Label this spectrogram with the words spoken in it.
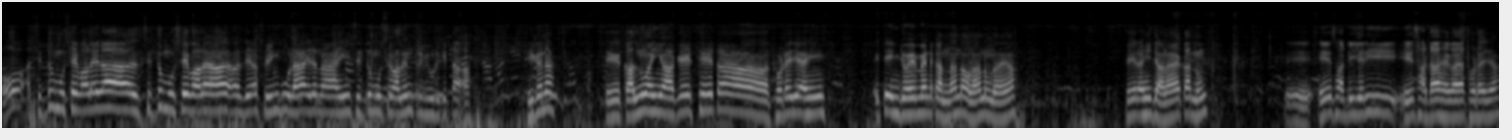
ਉਹ ਸਿੱਧੂ ਮੂਸੇਵਾਲੇ ਦਾ, ਸਿੱਧੂ ਮੂਸੇਵਾਲਾ ਜਿਹੜਾ ਸਵਿਮਿੰਗ ਪੂਲ ਆ, ਇਹਦਾ ਨਾਂ ਅਸੀਂ ਸਿੱਧੂ ਮੂਸੇਵਾਲੇ ਨੇ ਇੰਟਰਵਿਊ ਕੀਤਾ। ਠੀਕ ਹੈ ਨਾ? ਤੇ ਕੱਲ ਨੂੰ ਅਸੀਂ ਆ ਕੇ ਇੱਥੇ ਤਾਂ ਥੋੜੇ ਜਿਹਾ ਅਸੀਂ ਇੱਥੇ ਇੰਜੋਇਮੈਂਟ ਕਰਨਾ, ਨਹਾਉਣਾ ਨੂਣਾ ਆ। ਫਿਰ ਅਸੀਂ ਜਾਣਾ ਹੈ ਘਰ ਨੂੰ। ਤੇ ਇਹ ਸਾਡੀ ਜਿਹੜੀ, ਇਹ ਸਾਡਾ ਹੈਗਾ ਆ ਥੋੜਾ ਜਿਹਾ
